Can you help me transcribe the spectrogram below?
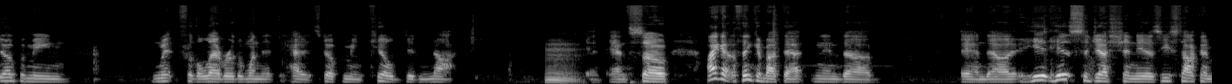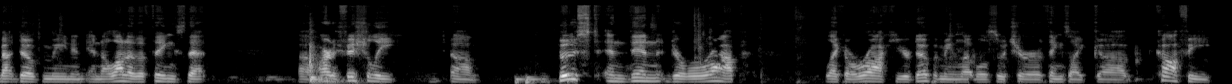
dopamine went for the lever, the one that had its dopamine killed did not. Hmm. And, and so I got to thinking about that and uh, and uh, his, his suggestion is he's talking about dopamine and, and a lot of the things that uh, artificially um, boost and then drop like a rock your dopamine levels, which are things like uh, coffee,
